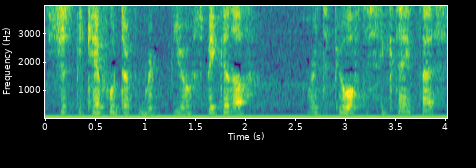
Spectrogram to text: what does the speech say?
So just be careful to rip your speakers off. Right to peel off the stick tape first.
